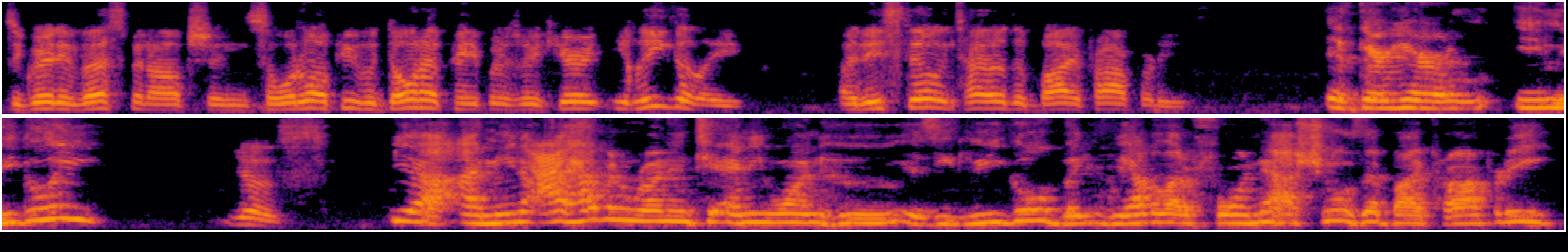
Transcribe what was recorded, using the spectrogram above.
It's a great investment option. So, what about people who don't have papers or here illegally? Are they still entitled to buy property? If they're here illegally? Yes. Yeah, I mean, I haven't run into anyone who is illegal, but we have a lot of foreign nationals that buy property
